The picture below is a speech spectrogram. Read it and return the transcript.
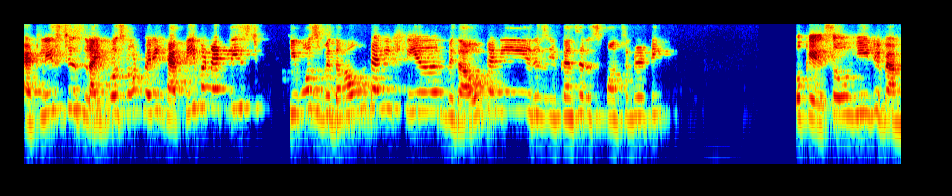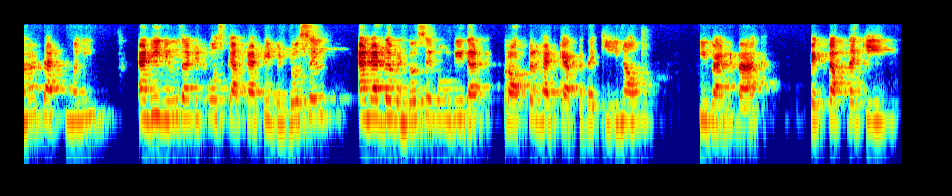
at least his life was not very happy, but at least he was without any fear, without any, you can say responsibility. Okay, so he remembered that money and he knew that it was kept at the windowsill and at the windowsill only that crofter had kept the key now. He went back, picked up the key.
